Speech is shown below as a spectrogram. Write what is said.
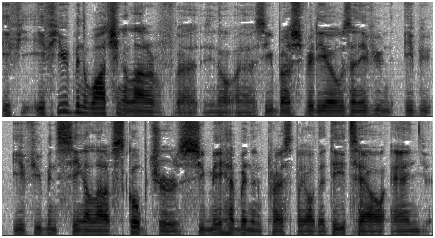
if if you've been watching a lot of uh, you know uh, ZBrush videos and if you if you if you've been seeing a lot of sculptures, you may have been impressed by all the detail and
